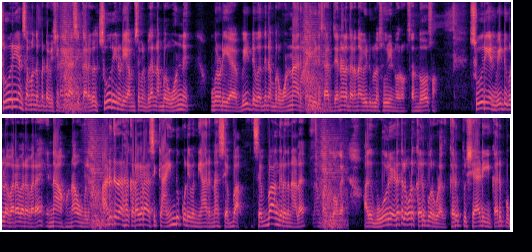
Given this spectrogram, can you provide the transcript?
சூரியன் சம்மந்தப்பட்ட விஷயம் கடகராசிக்காரர்கள் சூரியனுடைய அம்சம் என்பதுதான் நம்பர் ஒன்று உங்களுடைய வீட்டு வந்து நம்பர் ஒன்றா இருக்கடி வீடு. சார் ஜன்னலை திறந்தால் வீட்டுக்குள்ளே சூரியன் வரும். சந்தோஷம். சூரியன் வீட்டுக்குள்ளே வர வர வர என்ன ஆகும்னா உங்களுக்கு அடுத்ததாக கடகராசிக்கு ஐந்து கூடியவன் யாருன்னா செவ்வா. செவ்வாங்கிறதுனால பார்த்துக்கோங்க. அது ஒரு இடத்துல கூட கருப்பு வரக்கூடாது. கருப்பு ஷேடிங் கருப்பு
